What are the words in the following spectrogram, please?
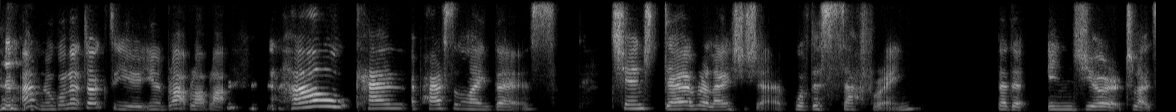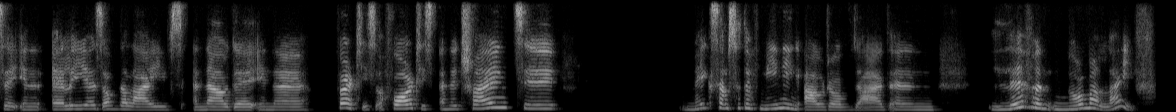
i'm not gonna talk to you you know blah blah blah how can a person like this change their relationship with the suffering that they endured let's say in early years of their lives and now they're in their 30s or 40s and they're trying to make some sort of meaning out of that and live a normal life.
